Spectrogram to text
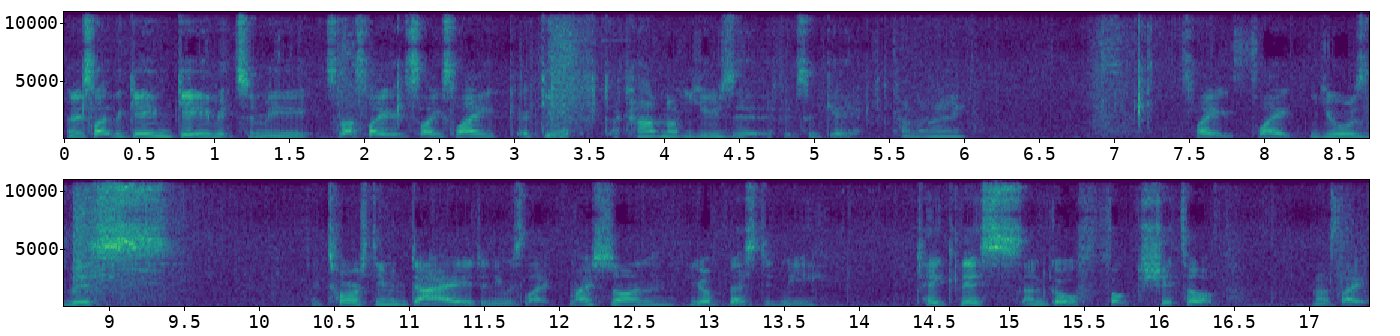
And And it's like the game gave it to me. So that's like it's like it's like a gift. I can't not use it if it's a gift, can I? It's like it's like use this. Like Taurus Demon died and he was like, My son, you have bested me. Take this and go fuck shit up. And I was like,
